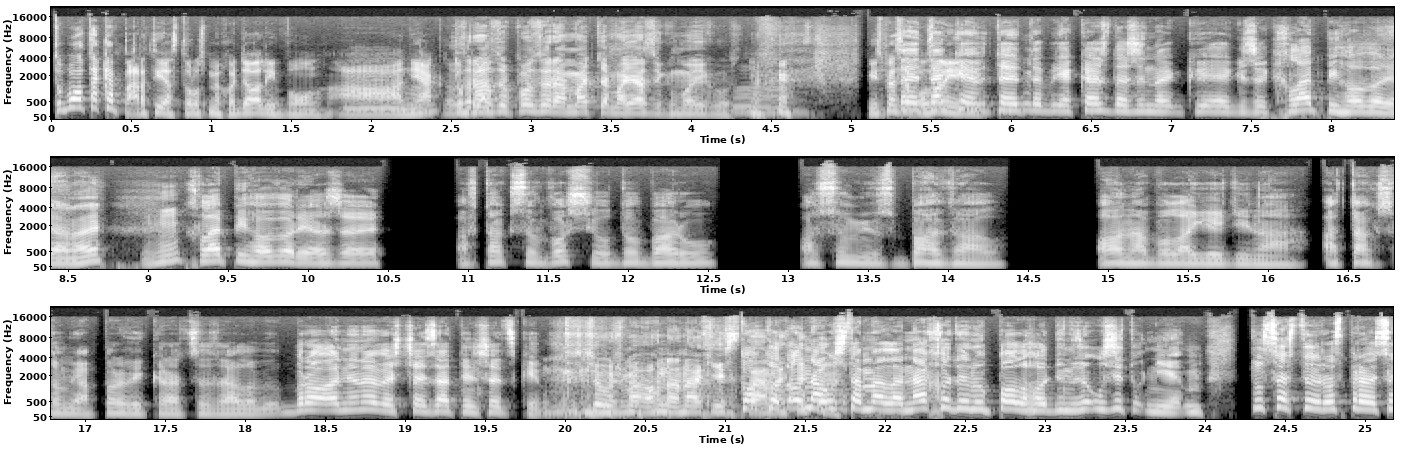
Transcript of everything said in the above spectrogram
to bola taká partia, s ktorou sme chodevali von a nejak to bolo, Zrazu pozerám, Maťa má jazyk v mojich úst. my sme To sa je poznali, také, to je, to je, každá žena, že chlapi hovoria, ne? Mhm. Chlapi hovoria, že a tak som vošiel do baru a som ju zbadal. A ona bola jediná. A tak som ja prvýkrát sa zalúbil. Bro, ani nevieš, čo je za tým všetkým. Čo už má ona nachystané. Kokot, ona už tam mala nachodenú pol hodinu, že už je tu... Nie, mm, tu sa stojí rozprávať sa...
